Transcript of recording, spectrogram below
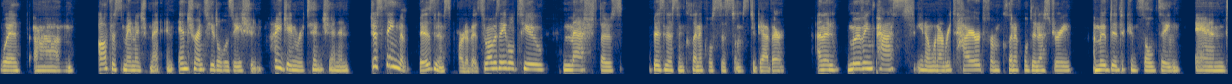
with um, office management and insurance utilization, hygiene retention, and just seeing the business part of it. So I was able to mesh those business and clinical systems together. And then moving past, you know, when I retired from clinical dentistry, I moved into consulting, and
